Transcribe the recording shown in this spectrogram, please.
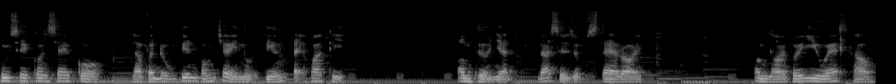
Jose Canseco là vận động viên bóng chảy nổi tiếng tại Hoa Kỳ. Ông thừa nhận đã sử dụng steroid. Ông nói với US How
